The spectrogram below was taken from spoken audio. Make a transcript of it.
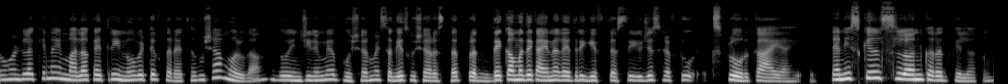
तो म्हटलं की नाही मला काहीतरी इनोव्हेटिव्ह करायचं हुशार मुलगा. जो इंजिनिअर हुशार म्हणजे सगळेच हुशार असतात. प्रत्येकामध्ये काही ना काहीतरी गिफ्ट असते. You just have to explore काय आहे ते. त्यांनी स्किल्स लर्न करत गेला तो.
